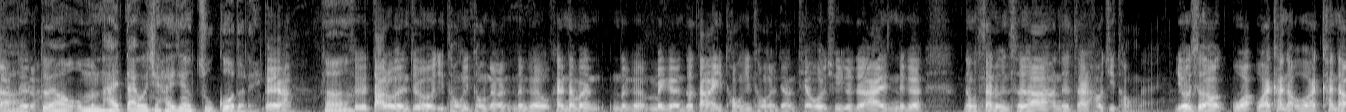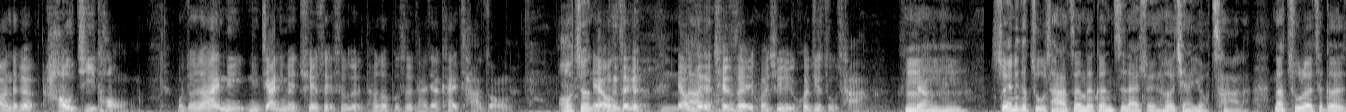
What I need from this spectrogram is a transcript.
啊，对了，对啊，我们还带回去还要煮过的嘞。对啊。嗯，所以大陆人就一桶一桶的那个，我看他们那个每个人都大概一桶一桶的这样挑回去，有的还那个那种三轮车啊，那个载了好几桶来。有一次我我还看到我还看到那个好几桶，我就说哎，你你家里面缺水是不是？他说不是，他家开茶庄的。哦，就要用这个要用这个泉水回去回去煮茶，这样子。所以那个煮茶真的跟自来水喝起来有差了。那除了这个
